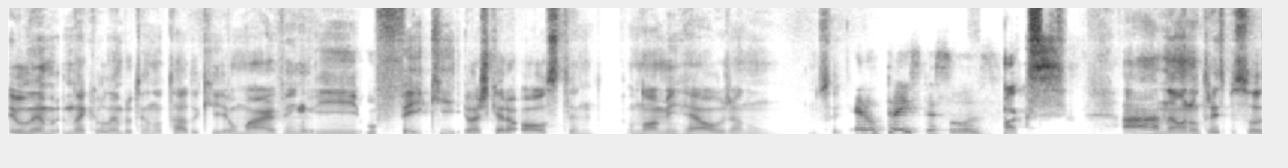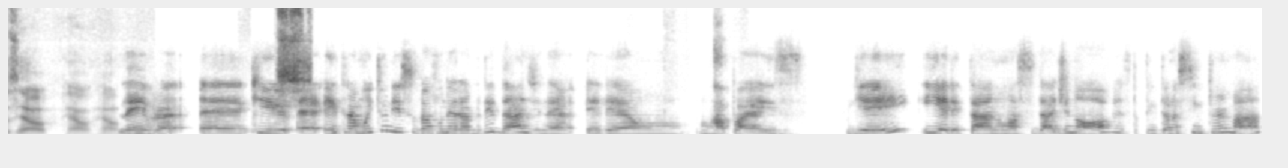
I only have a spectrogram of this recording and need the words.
eu lembro, não é que eu lembro, eu tenho anotado aqui, o Marvin e o fake, eu acho que era Austin. O nome real já não, não sei. Eram três pessoas. Max. Ah, não, eram três pessoas, real, real, real. Lembra? É, que é, entra muito nisso da vulnerabilidade, né? Ele é um, um rapaz gay e ele tá numa cidade nova, ele tá tentando se enturmar.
